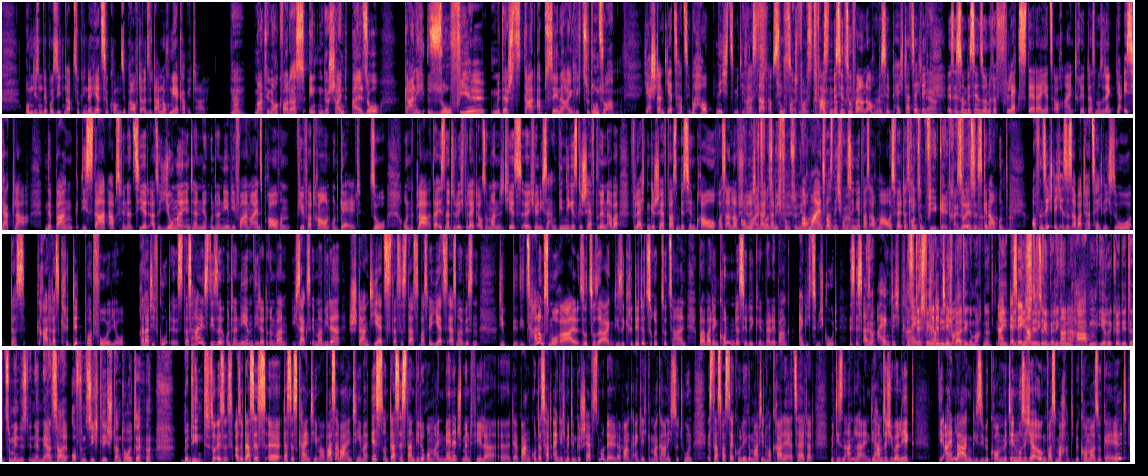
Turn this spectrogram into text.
um diesem Depositenabzug hinterherzukommen. Sie brauchte also dann noch mehr Kapital. Hm. Martin Hock war das. Inken, das scheint also gar nicht so viel mit der Start-up-Szene eigentlich zu tun zu haben. Ja, Stand jetzt hat es überhaupt nichts mit dieser Start-up-Szene zu tun. Fast. fast. ein bisschen Zufall und auch ein bisschen Pech tatsächlich. Ja. Es ist so ein bisschen so ein Reflex, der da jetzt auch eintritt, dass man so denkt, ja, ist ja klar. Eine Bank, die Start-ups finanziert, also junge Interne Unternehmen, die vor allem eins brauchen, viel Vertrauen und Geld. So. Und klar, da ist natürlich vielleicht auch so manches, äh, ich will nicht sagen windiges Geschäft drin, aber vielleicht ein Geschäft, was ein bisschen braucht, was Anlaufschwierigkeiten auch mal eins, was hat. nicht funktioniert. Auch mal ne? eins, was nicht funktioniert, ja. was auch mal ausfällt. Und trotzdem viel Geld rein. So ist es, ne? genau. Und ja. offensichtlich ist es aber tatsächlich so, dass gerade das Kreditportfolio relativ gut ist. Das heißt, diese Unternehmen, die da drin waren, ich sage es immer wieder, Stand jetzt, das ist das, was wir jetzt erstmal wissen, die, die Zahlungsmoral sozusagen, diese Kredite zurückzuzahlen, war bei den Kunden der Silicon Valley Bank eigentlich ziemlich gut. Es ist also ja. eigentlich kein Also deswegen haben die nicht pleite gemacht, ne? Nein, die, deswegen die, die haben Silicon sie Valley Kunden haben ihre Kredite zumindest in der Mehrzahl offensichtlich, Stand heute, bedient. So ist es. Also das ist, äh, das ist kein Thema. Was aber ein Thema ist, und das ist dann wiederum ein Managementfehler äh, der Bank, und das hat eigentlich mit dem Geschäftsmodell der Bank eigentlich mal gar nichts zu tun, ist das, was der Kollege Martin Hock gerade erzählt hat mit diesen Anleihen. Die haben sich überlegt, die Einlagen, die sie bekommen, mit denen muss ich ja irgendwas machen. Die bekommen also Geld.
